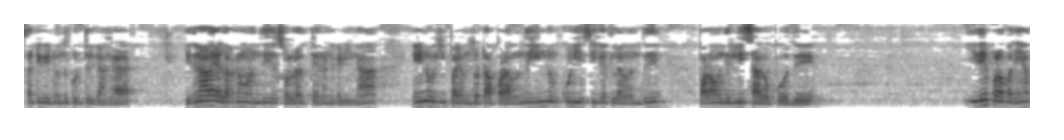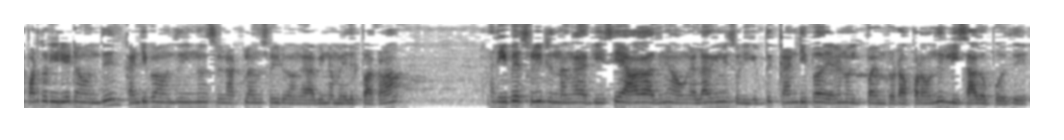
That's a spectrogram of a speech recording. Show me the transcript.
சர்டிஃபிகேட் வந்து கொடுத்துருக்காங்க. இதனால் எல்லாருக்கும் வந்து சொல்கிறது என்னென்னு கேட்டிங்கன்னா ஏ நோக்கி பாயம் தோட்டா படம் வந்து இன்னும் கூடிய சீக்கிரத்தில் வந்து படம் வந்து ரிலீஸ் ஆக போகுது. இதே போல பார்த்தீங்கன்னா படத்துடைய டேட்டை வந்து கண்டிப்பாக வந்து இன்னும் சில நாட்கள் வந்து சொல்லிடுவாங்க அப்படின்னு நம்ம எதிர்பார்க்கலாம். நிறைய பேர் சொல்லிட்டு இருந்தாங்க ரிலீஸே ஆகாதுன்னு அவங்க எல்லாருக்குமே சொல்லிக்கிறது கண்டிப்பாக என்ன நோக்கி பாயம் படம் வந்து ரிலீஸ் ஆக போகுது.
